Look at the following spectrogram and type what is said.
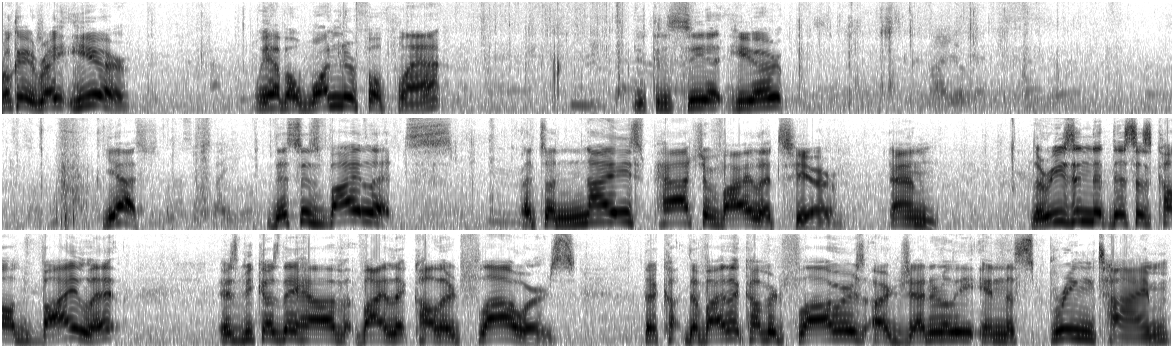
Okay, right here, we have a wonderful plant. You can see it here. Yes, this is violets. It's a nice patch of violets here. And the reason that this is called violet is because they have violet colored flowers. The, the violet covered flowers are generally in the springtime,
